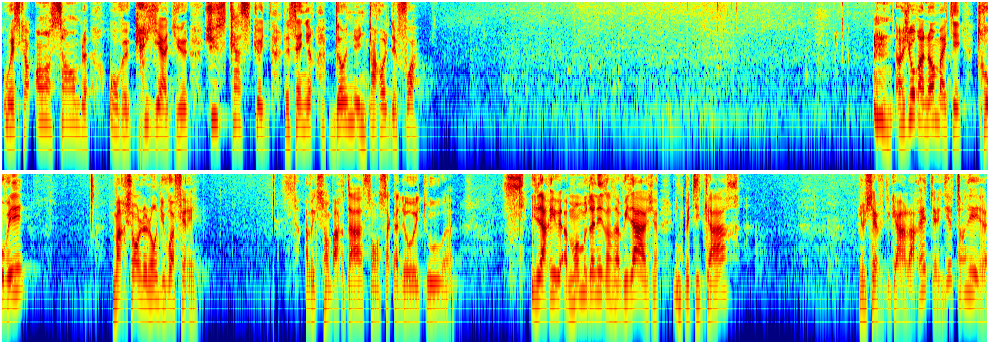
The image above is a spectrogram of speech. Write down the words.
Ou est-ce qu'ensemble, on veut crier à Dieu jusqu'à ce que le Seigneur donne une parole de foi? Un jour, un homme a été trouvé marchant le long du voie ferrée, avec son barda, son sac à dos et tout. Il arrive à un moment donné dans un village, une petite gare. Le chef de gare l'arrête et il dit Attendez,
